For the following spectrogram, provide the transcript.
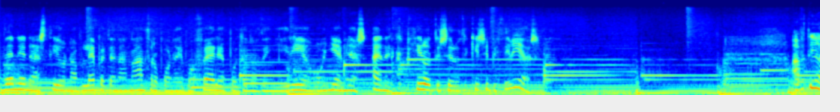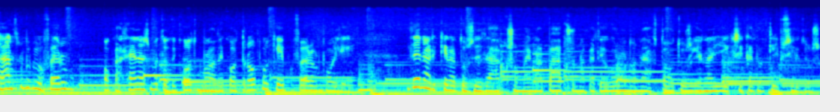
Δεν είναι αστείο να βλέπετε έναν άνθρωπο να υποφέρει από την οδυνηρή αγωνία μιας ανεκπλήρωτης ερωτικής επιθυμίας; Αυτοί οι άνθρωποι υποφέρουν ο καθένας με το δικό του μοναδικό τρόπο και υποφέρουν πολύ. Δεν αρκεί να τους διδάξουμε να πάψουν να κατηγορούν τον εαυτό τους για να λήξει η καταθλίψή τους.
